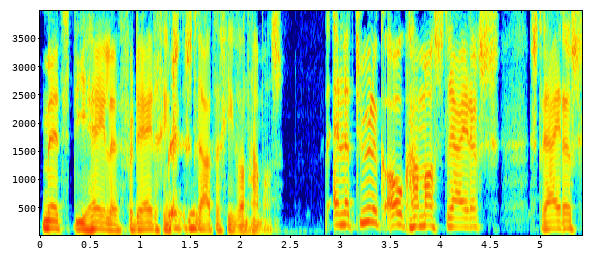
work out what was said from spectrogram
met die hele verdedigingsstrategie van Hamas. En natuurlijk ook Hamas-strijders strijders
